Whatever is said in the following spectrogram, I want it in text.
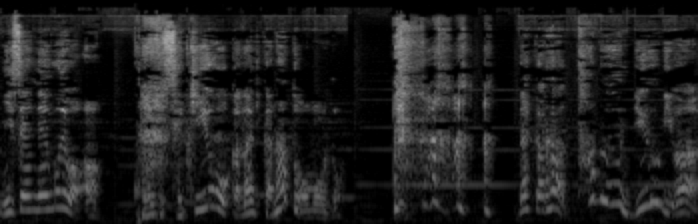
2000年後では、あ、この人石油王か何かなと思うと。だから多分劉備は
